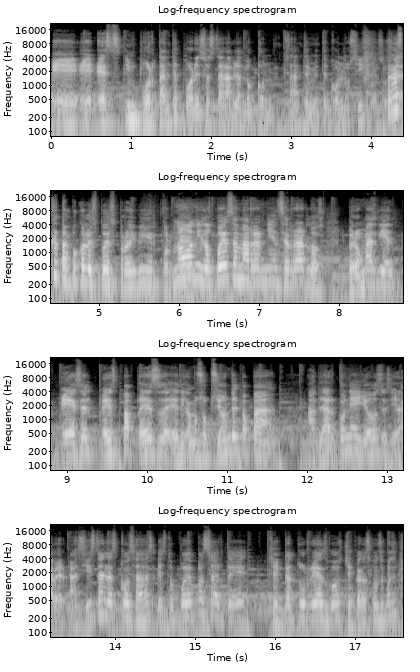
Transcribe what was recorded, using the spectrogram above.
eh, es importante por eso estar hablando constantemente con los hijos. Pero sea, es que tampoco les puedes prohibir, porque... no, ni los puedes amarrar ni encerrarlos. Pero más bien es el es, es eh, digamos opción del papá hablar con ellos, decir, a ver, así están las cosas, esto puede pasarte, checa tus riesgos, checa las consecuencias.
